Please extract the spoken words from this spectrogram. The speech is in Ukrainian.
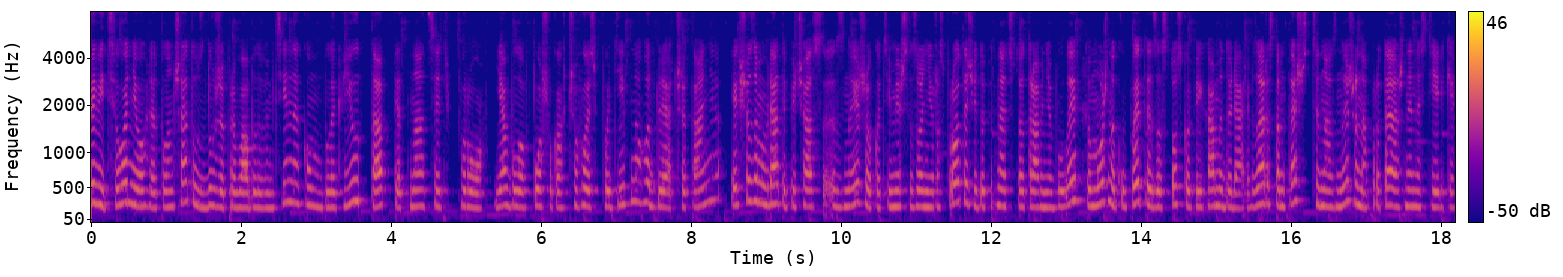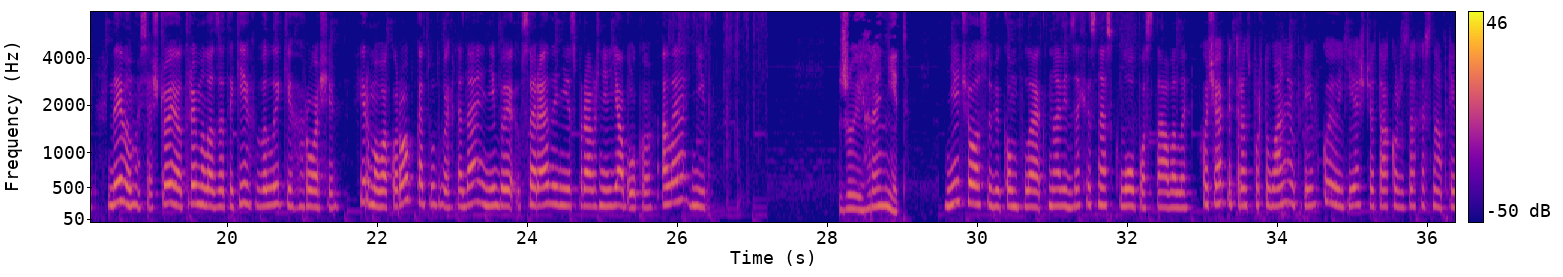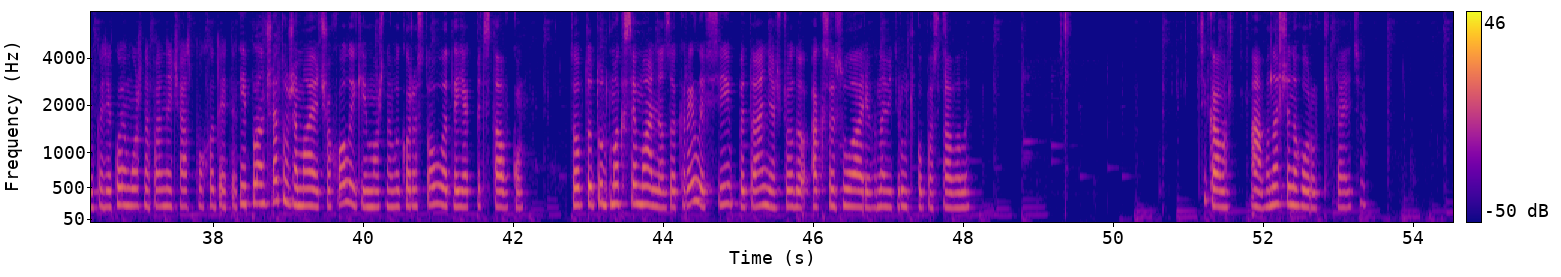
Привіт! Сьогодні огляд планшету з дуже привабливим цінником Blackview Tab 15 Pro. Я була в пошуках чогось подібного для читання. Якщо замовляти під час знижок, оці міжсезонні розпродажі до 15 травня були, то можна купити за 100 з копійками долярів. Зараз там теж ціна знижена, проте аж не настільки. Дивимося, що я отримала за такі великі гроші. Фірмова коробка тут виглядає, ніби всередині справжнє яблуко, але ні. Жуй граніт. Нічого собі комплект, навіть захисне скло поставили. Хоча під транспортувальною плівкою є ще також захисна плівка, з якою можна певний час походити. І планшет уже має чохол, який можна використовувати як підставку. Тобто тут максимально закрили всі питання щодо аксесуарів, навіть ручку поставили. Цікаво. А, вона ще нагору чіпляється.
